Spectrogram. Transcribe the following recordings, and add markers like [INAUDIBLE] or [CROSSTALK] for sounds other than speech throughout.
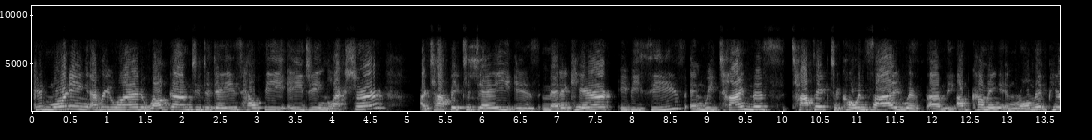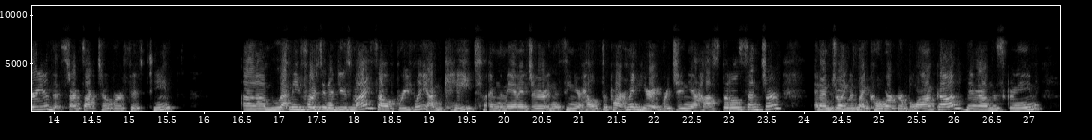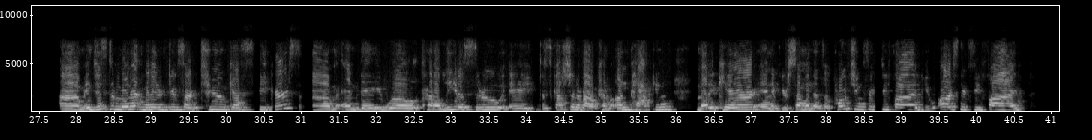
Good morning, everyone. Welcome to today's Healthy Aging Lecture. Our topic today is Medicare ABCs, and we timed this topic to coincide with um, the upcoming enrollment period that starts October 15th. Um, let me first introduce myself briefly. I'm Kate. I'm the manager in the Senior Health Department here at Virginia Hospital Center, and I'm joined with my coworker Blanca there on the screen. Um, in just a minute, I'm going to introduce our two guest speakers, um, and they will kind of lead us through a discussion about kind of unpacking Medicare. And if you're someone that's approaching 65, you are 65,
